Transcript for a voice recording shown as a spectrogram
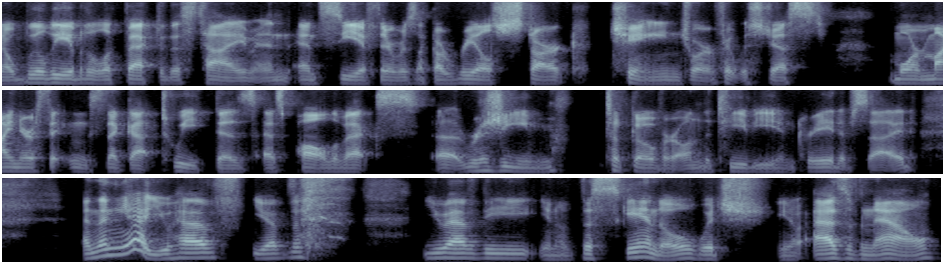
know we'll be able to look back to this time and and see if there was like a real stark change or if it was just more minor things that got tweaked as as Paul Levesque's uh, regime took over on the TV and creative side. And then yeah, you have you have the you have the you know the scandal which you know as of now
